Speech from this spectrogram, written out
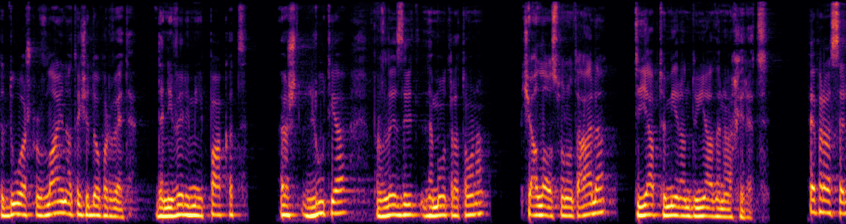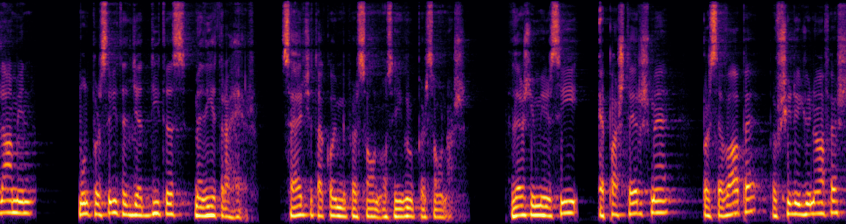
të duash për vëllain atë që do për vete. Dhe niveli më i pakët është lutja për vëllezërit dhe motrat tona, që Allahu subhanahu wa ta'ala t'i japë të mira në dynja dhe në ahiret. E pra selami mund të përsëritet gjatë ditës me dhjetëra herë, sa herë që takojmë një person ose një grup personash. Dhe është një mirësi e pashtershme për sevape, për fshirje gjynahesh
